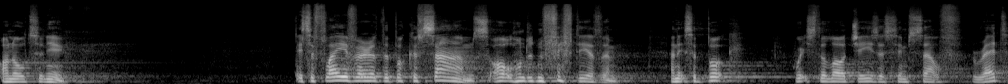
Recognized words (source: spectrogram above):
on Old to New. It's a flavour of the book of Psalms, all 150 of them. And it's a book which the Lord Jesus himself read,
